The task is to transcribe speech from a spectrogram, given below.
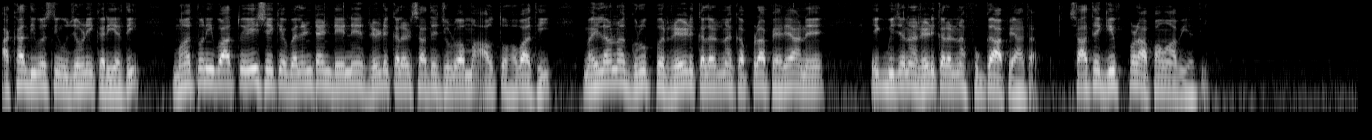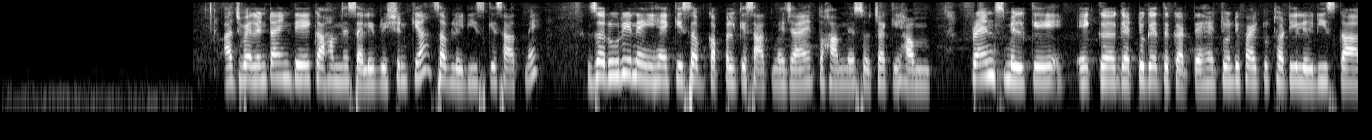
આખા દિવસની ઉજવણી કરી હતી. મહત્વની વાત તો એ છે કે વેલેન્ટાઇન ડેને રેડ કલર સાથે જોડવામાં આવતો હોવાથી મહિલાઓના ગ્રુપ રેડ કલરના કપડાં પહેર્યા અને એકબીજાના રેડ કલરના ફુગ્ગા આપ્યા હતા સાથે ગિફ્ટ પણ આપવામાં આવી હતી आज वैलेंटाइन डे का हमने सेलिब्रेशन किया सब लेडीज़ के साथ में ज़रूरी नहीं है कि सब कपल के साथ में जाएँ। तो हमने सोचा कि हम फ्रेंड्स मिलके एक गेट टुगेदर करते हैं। 25 टू 30 लेडीज़ का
